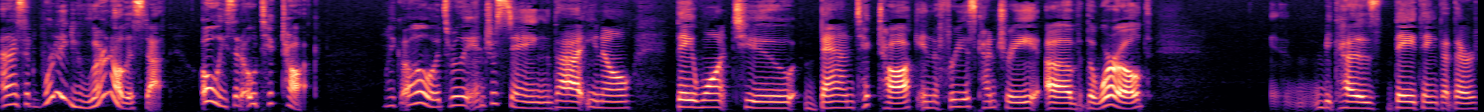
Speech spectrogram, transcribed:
And I said, Where did you learn all this stuff? Oh, he said, Oh, TikTok. I'm like, oh, it's really interesting that, you know, they want to ban TikTok in the freest country of the world because they think that they're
